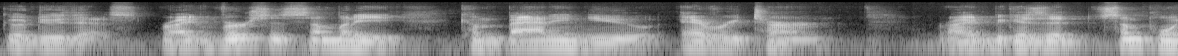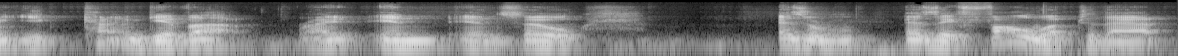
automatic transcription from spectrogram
go do this, right? Versus somebody combating you every turn, right? Because at some point you kind of give up, right? And and so as a as a follow up to that,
